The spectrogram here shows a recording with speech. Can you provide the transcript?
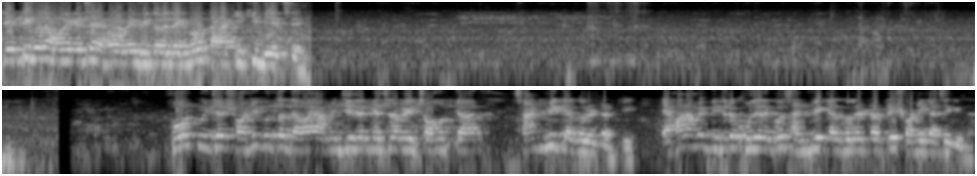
টেপটি খোলা হয়ে গেছে, এখন আমি ভিতরে দেখব তারা কি কি দিয়েছে। ফোর কুইজের সঠিক উত্তর দেওয়ায় আমি জিতে নিয়েছিলাম এই চমৎকার সাইন্টিফিক ক্যালকুলেটরটি এখন আমি ভিতরে খুলে দেখব সাইন্টিফিক ক্যালকুলেটরটি সঠিক আছে কিনা।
